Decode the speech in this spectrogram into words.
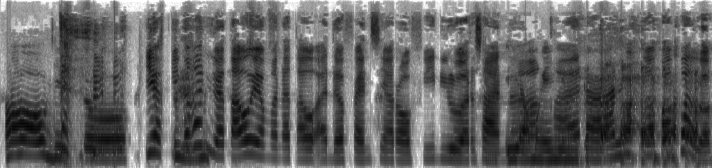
Oh gitu. Ya kita kan nggak tahu ya mana tahu ada fansnya Rofi di luar sana. yang Kan? menginginkan. Gak apa-apa loh.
